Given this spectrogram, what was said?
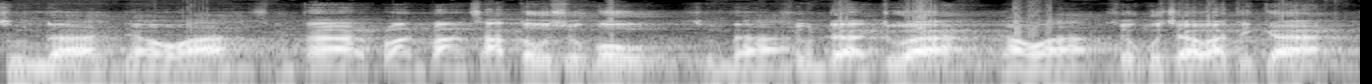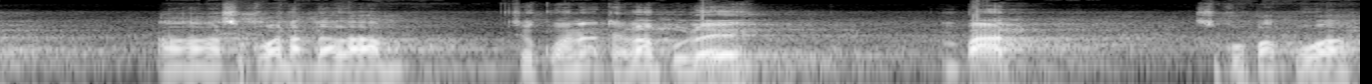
Sunda, Jawa, Sebentar, pelan-pelan. Satu suku. Sunda, Sunda, dua. Jawa, suku Jawa, tiga. Eh, suku anak dalam, suku anak dalam boleh, empat. Suku Papua,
